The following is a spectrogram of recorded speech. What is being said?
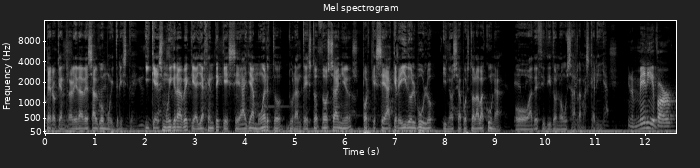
pero que en realidad es algo muy triste. Y que es muy grave que haya gente que se haya muerto durante estos dos años porque se ha creído el bulo y no se ha puesto la vacuna o ha decidido no usar la mascarilla. You know, many of our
